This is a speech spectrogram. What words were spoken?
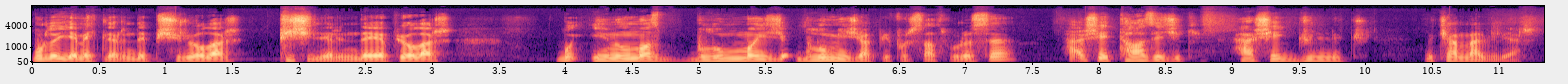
Burada yemeklerini de pişiriyorlar, pişilerini de yapıyorlar. Bu inanılmaz bulunmayacak, bir fırsat burası. Her şey tazecik, her şey günlük. Mükemmel bir yer.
